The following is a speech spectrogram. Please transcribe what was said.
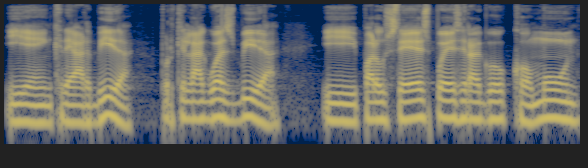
y en crear vida, porque el agua es vida y para ustedes puede ser algo común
